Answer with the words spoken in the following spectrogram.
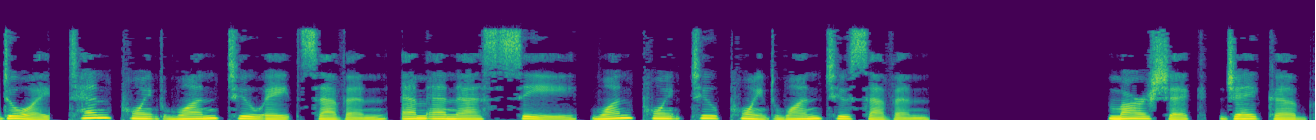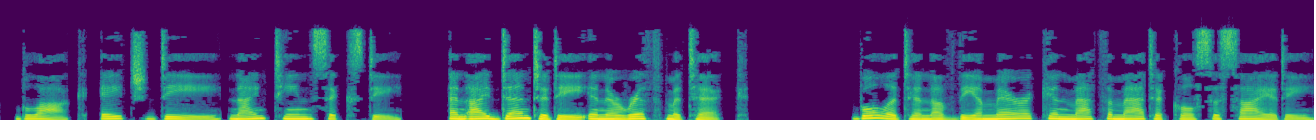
doi 10.1287 MNSC 1.2.127 Marschak, Jacob, Block, H.D. 1960. An Identity in Arithmetic. Bulletin of the American Mathematical Society.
